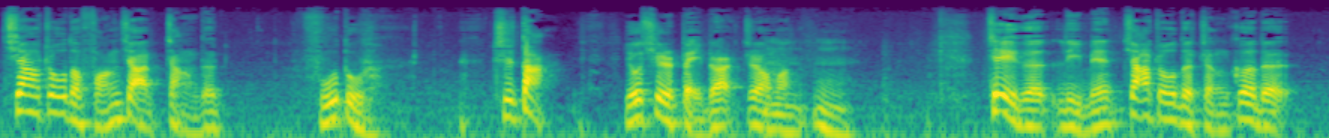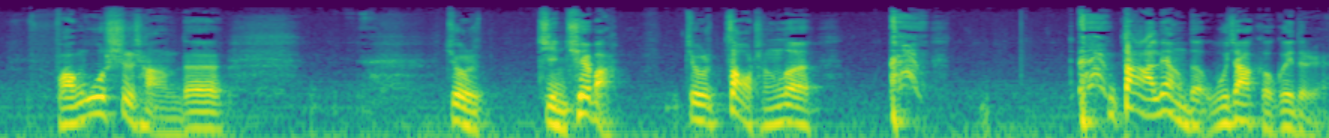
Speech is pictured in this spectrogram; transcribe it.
加州的房价涨的幅度 之大，尤其是北边，知道吗？嗯。这个里面，加州的整个的房屋市场的，就是紧缺吧，就是造成了 大量的无家可归的人。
